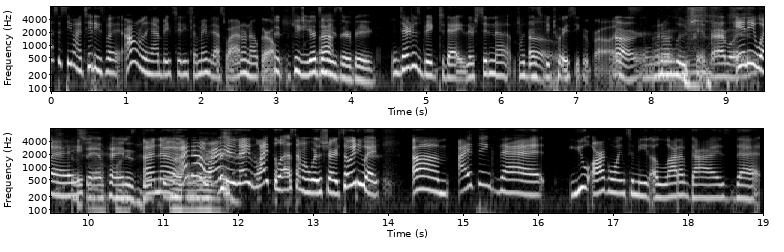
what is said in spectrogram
asked to see my titties, but I don't really have big titties, so maybe that's why. I don't know, girl. T- Kiki, your titties are big. They're just big today. They're sitting up with this Oh. Victoria's Secret bra. Oh, It's an illusion. Bad boy. Anyway, The champagne is. I know, I know, right? It ain't like the last time I wore the shirt. So anyway, um, I think that you are going to meet a lot of guys that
